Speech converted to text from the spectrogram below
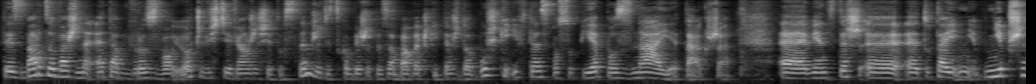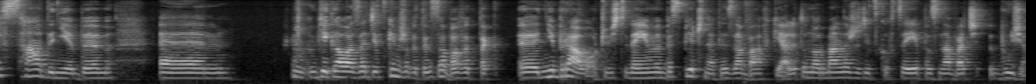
To jest bardzo ważny etap w rozwoju. Oczywiście wiąże się to z tym, że dziecko bierze te zabaweczki też do buźki i w ten sposób je poznaje także. E, więc też e, tutaj nieprzesadnie bym biegała za dzieckiem, żeby tych zabawek tak nie brało. Oczywiście dajemy bezpieczne te zabawki, ale to normalne, że dziecko chce je poznawać buzią.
